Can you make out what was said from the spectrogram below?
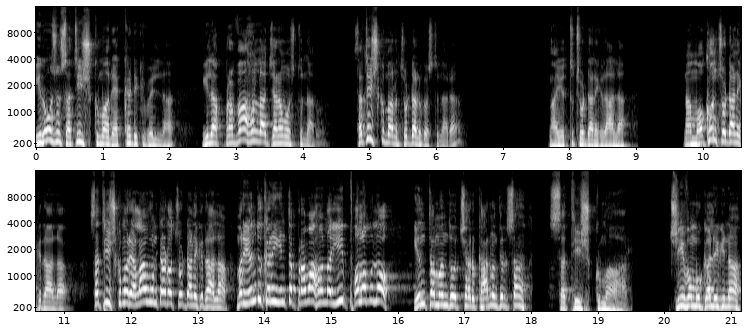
ఈరోజు సతీష్ కుమార్ ఎక్కడికి వెళ్ళినా ఇలా ప్రవాహంలా జనం వస్తున్నారు. సతీష్ కుమార్ను చూడడానికి వస్తున్నారా? నా ఎత్తు చూడడానికి రాలా? నా ముఖం చూడడానికి రాలా? సతీష్ కుమార్ ఎలా ఉంటాడో చూడడానికి రాలా? మరి ఎందుకని ఇంత ప్రవాహంలో ఈ పొలములో ఇంతమంది వచ్చారు? కారణం తెలుసా? సతీష్ కుమార్ జీవము కలిగిన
